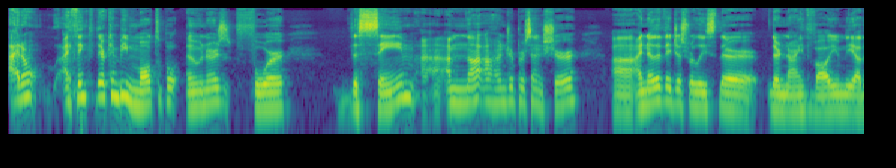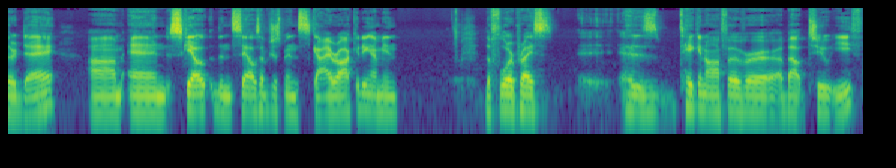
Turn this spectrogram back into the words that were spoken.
I don't, I think there can be multiple owners for the same. I, I'm not 100% sure. Uh, I know that they just released their their ninth volume the other day, um, and scale then sales have just been skyrocketing. I mean, the floor price uh, has taken off over about two ETH.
